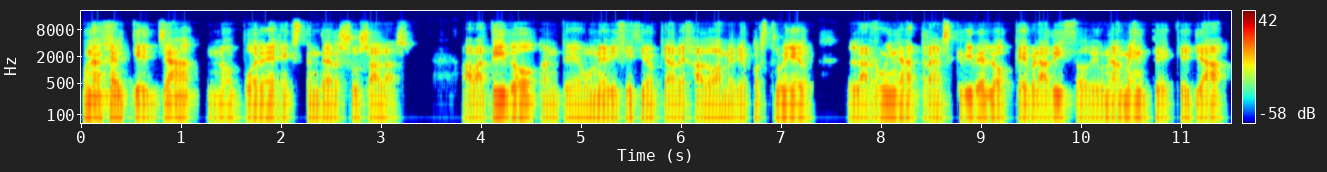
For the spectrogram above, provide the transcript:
un ángel que ya no puede extender sus alas. Abatido ante un edificio que ha dejado a medio construir, la ruina transcribe lo quebradizo de una mente que ya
